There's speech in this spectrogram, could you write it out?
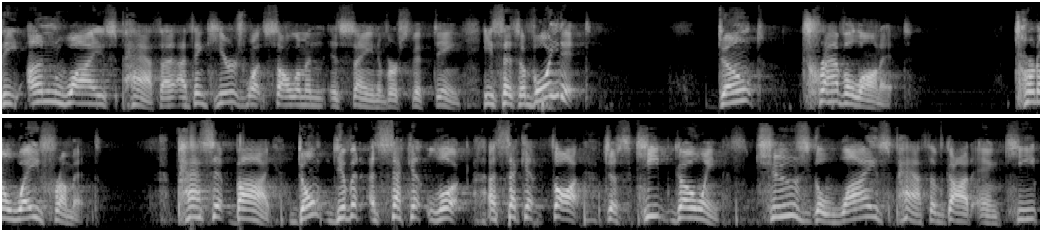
the unwise path, I, I, think here's what Solomon is saying in verse 15. He says, Avoid it. Don't travel on it. Turn away from it. Pass it by. Don't give it a second look, a second thought. Just keep going. Choose the wise path of God and keep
